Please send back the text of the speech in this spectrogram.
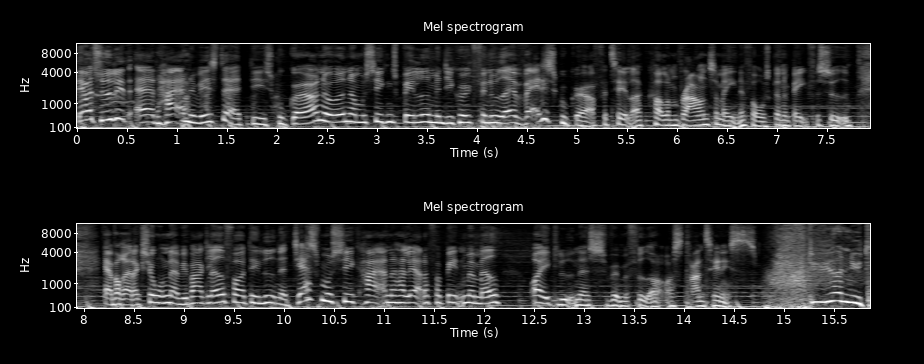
Det var tydeligt, at hejerne vidste, at de skulle gøre noget, når musikken spillede, men de kunne ikke finde ud af, hvad de skulle gøre, fortæller Colin Brown, som er en af forskerne bag forsøget. Her på redaktionen er vi bare glade for, at det er lyden af jazzmusik, hejerne har lært at forbinde med mad, og ikke lyden af svømmefødder og strandtennis. Dyre nyt.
